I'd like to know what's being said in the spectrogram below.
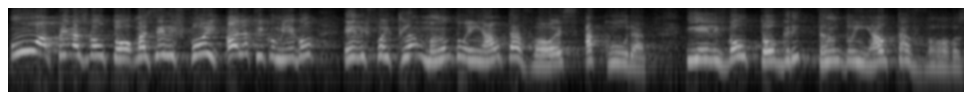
Um apenas voltou, mas ele foi, olha aqui comigo, ele foi clamando em alta voz a cura. E ele voltou gritando em alta voz,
